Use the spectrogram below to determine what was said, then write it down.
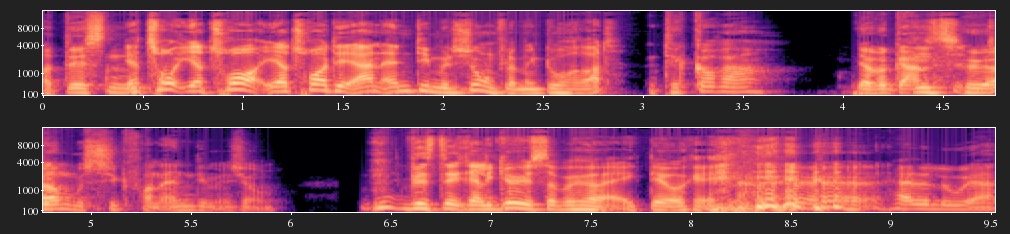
Og det er sådan... jeg tror, jeg tror, jeg tror, det er en anden dimension, Flemming. Du har ret. Det kan godt være. Jeg vil gerne Det- høre det- musik fra en anden dimension. Hvis det er religiøst, så behøver jeg ikke. Det er okay. Halleluja.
